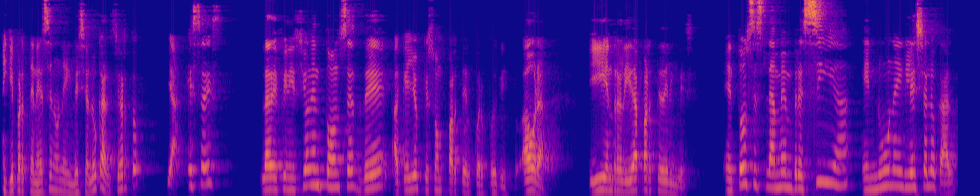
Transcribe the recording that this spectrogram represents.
y que pertenecen a una iglesia local, ¿cierto? Ya, esa es la definición entonces de aquellos que son parte del cuerpo de Cristo. Ahora, y en realidad parte de la iglesia. Entonces, la membresía en una iglesia local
